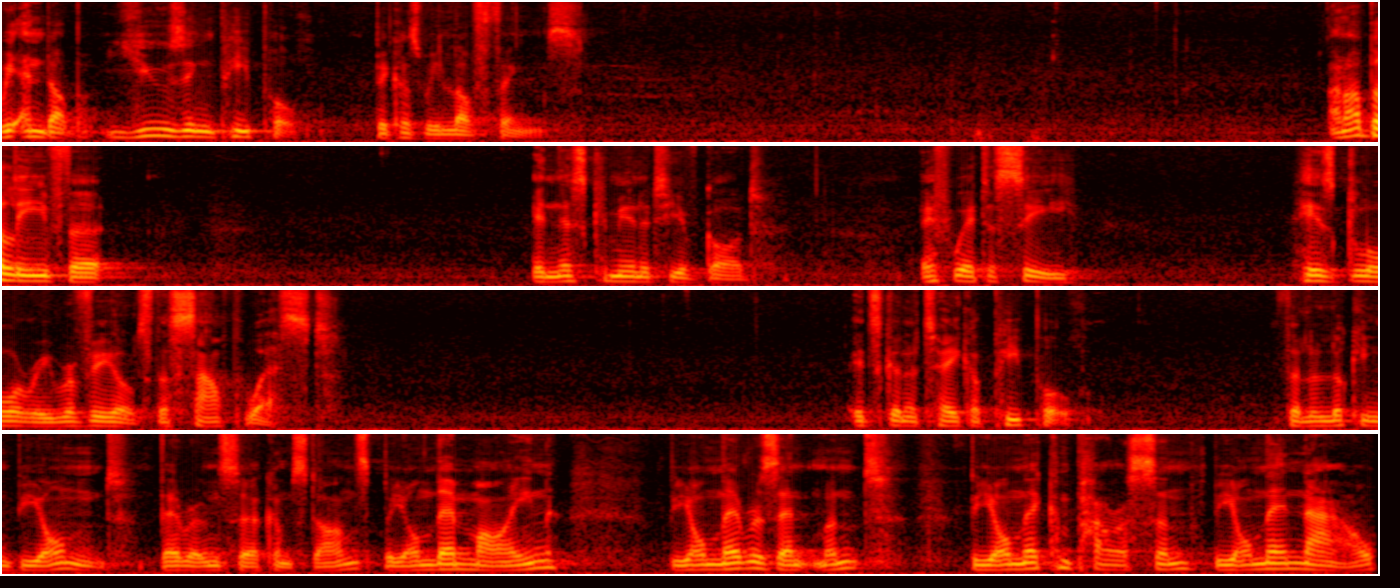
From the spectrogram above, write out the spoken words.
We end up using people because we love things. And I believe that in this community of God, if we're to see His glory revealed to the southwest, it's going to take a people that are looking beyond their own circumstance, beyond their mine, beyond their resentment, beyond their comparison, beyond their now,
